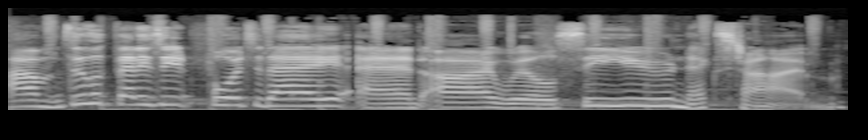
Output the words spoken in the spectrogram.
Um, so, look, that is it for today, and I will see you next time.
